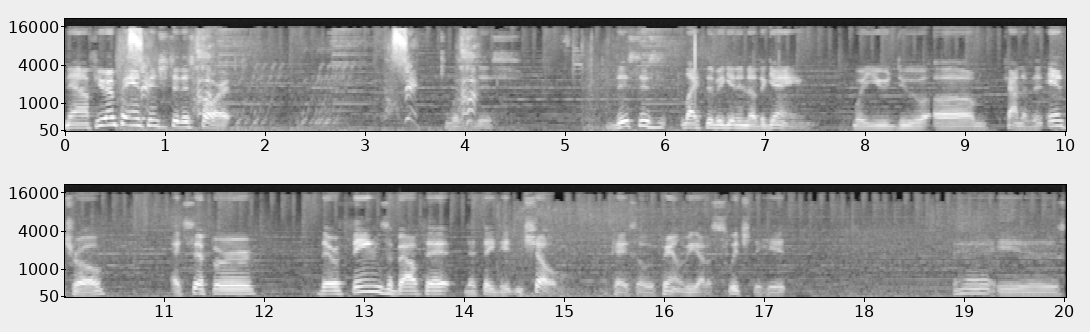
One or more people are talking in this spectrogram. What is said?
Now, if you're paying attention to this part, what is this? This is like the beginning of the game, where you do um, kind of an intro, except for there are things about that that they didn't show. Okay, so apparently we got a switch to hit. That is...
